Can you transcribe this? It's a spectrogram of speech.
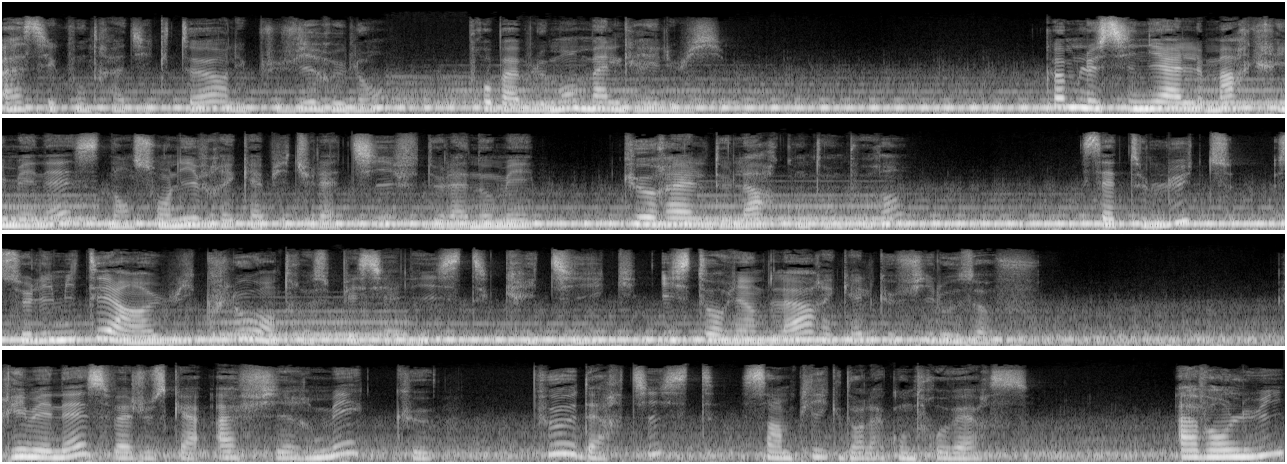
à ses contradicteurs les plus virulents, probablement malgré lui. Comme le signale Marc Jiménez dans son livre récapitulatif de la nommée querelle de l'art contemporain, cette lutte se limitait à un huis clos entre spécialistes, critiques, historiens de l'art et quelques philosophes. Jiménez va jusqu'à affirmer que peu d'artistes s'impliquent dans la controverse. Avant lui,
